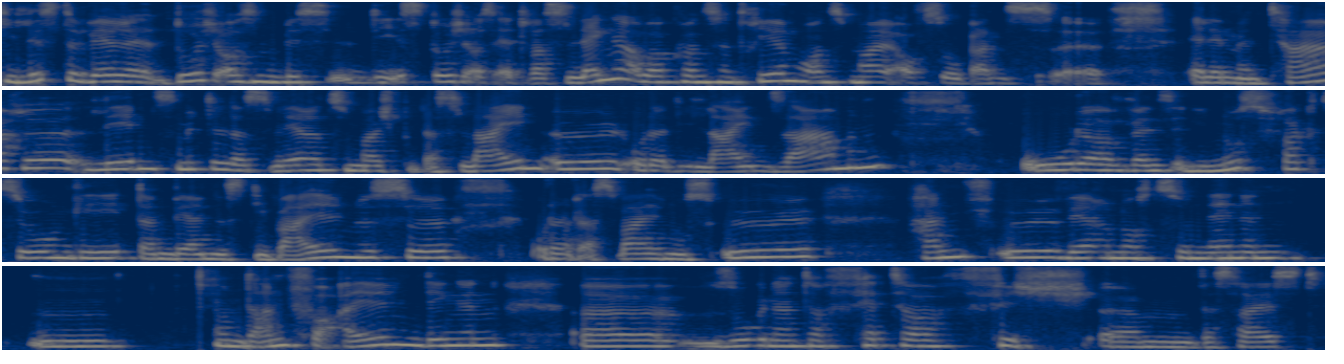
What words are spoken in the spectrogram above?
die Liste wäre durchaus ein bisschen, die ist durchaus etwas länger, aber konzentrieren wir uns mal auf so ganz äh, elementare Lebensmittel. Das wäre zum Beispiel das Leinöl oder die Leinsamen. Oder wenn es in die Nussfraktion geht, dann wären es die Walnüsse oder das Walnussöl. Hanföl wäre noch zu nennen. Mm, Und dann vor allen Dingen äh, sogenannter fetter Fisch. Ähm, das heißt,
